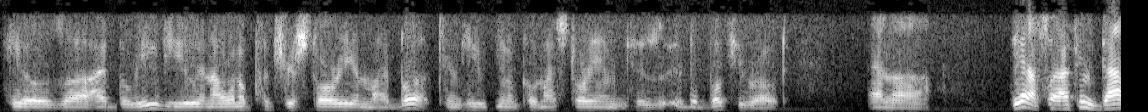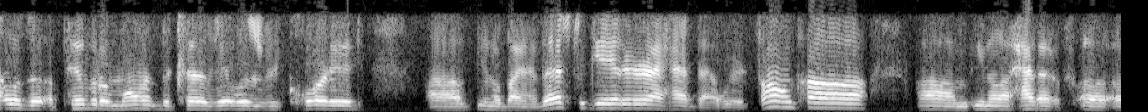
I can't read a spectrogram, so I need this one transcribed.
He goes, uh, I believe you, and I want to put your story in my book. And he, you know, put my story in his the book he wrote. And uh, yeah, so I think that was a, a pivotal moment because it was recorded, uh, you know, by an investigator. I had that weird phone call. Um, you know, I had a, a,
